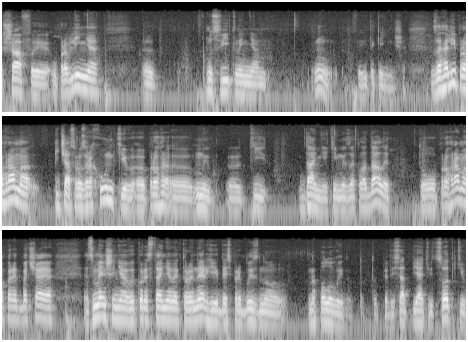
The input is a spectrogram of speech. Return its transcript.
шафи управління е, освітленням, ну і таке інше. Взагалі, програма під час розрахунків, е, ми, ті дані, які ми закладали, то програма передбачає зменшення використання електроенергії десь приблизно наполовину. Тобто 55%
